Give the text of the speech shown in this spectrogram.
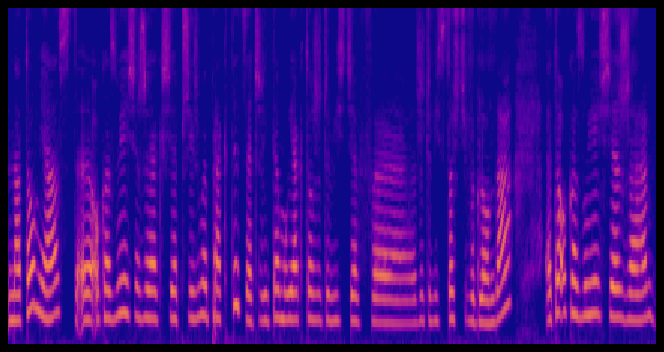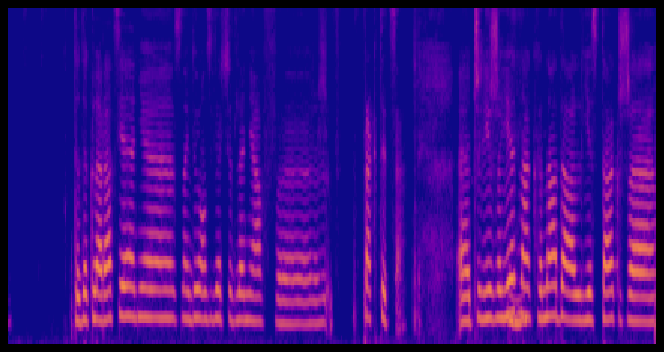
Natomiast e, okazuje się, że jak się przyjrzymy praktyce, czyli temu, jak to rzeczywiście w e, rzeczywistości wygląda, e, to okazuje się, że te deklaracje nie znajdują odzwierciedlenia w, w praktyce. Czyli, że jednak mhm. nadal jest tak, że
